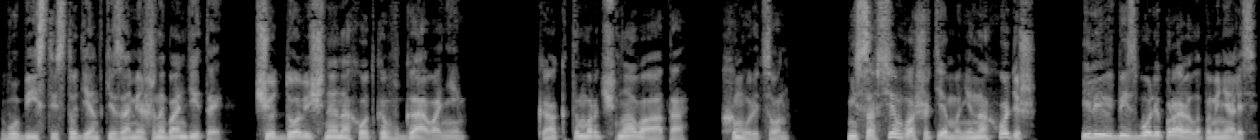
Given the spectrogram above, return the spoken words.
В убийстве студентки замешаны бандиты. Чудовищная находка в гавани. Как-то мрачновато, хмурится он. Не совсем ваша тема, не находишь? Или в бейсболе правила поменялись?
